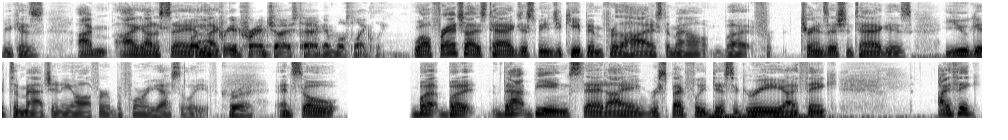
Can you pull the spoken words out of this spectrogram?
because I'm. I gotta say, well, I would franchise tag him most likely. Well, franchise tag just means you keep him for the highest amount, but transition tag is you get to match any offer before he has to leave. Correct. And so but but that being said, I respectfully disagree. I think I think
